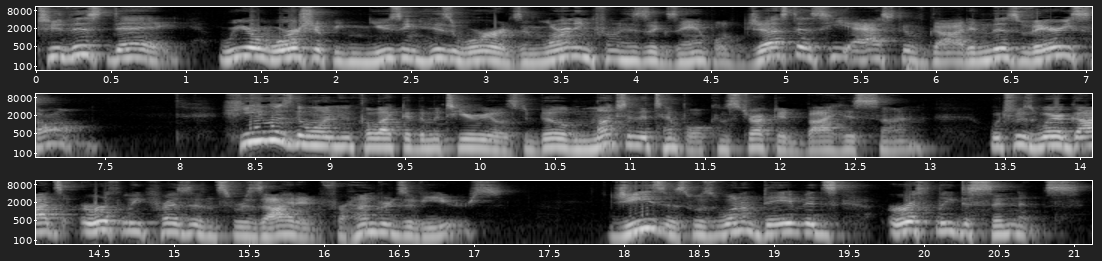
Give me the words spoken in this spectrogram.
To this day, we are worshiping using his words and learning from his example, just as he asked of God in this very psalm. He was the one who collected the materials to build much of the temple constructed by his son which was where God's earthly presence resided for hundreds of years. Jesus was one of David's earthly descendants.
